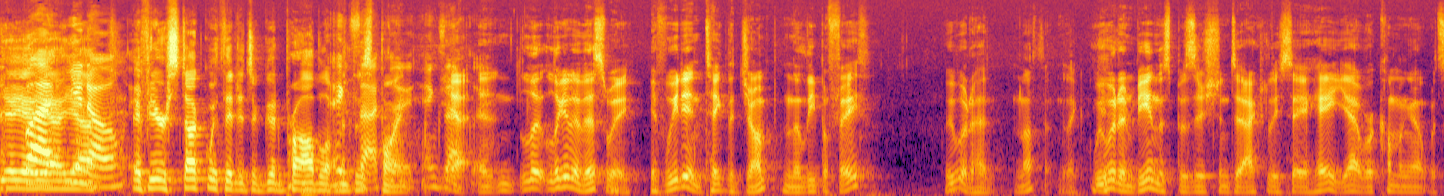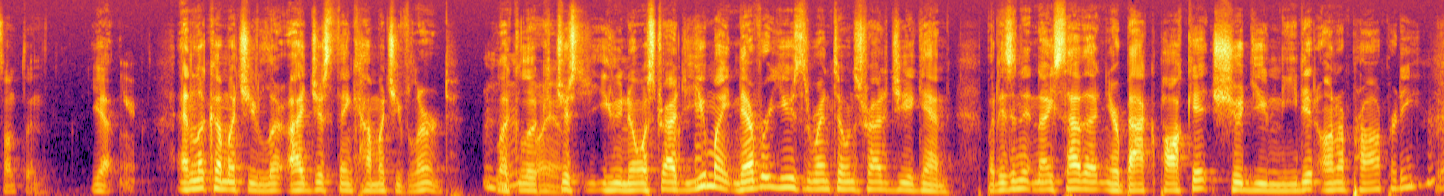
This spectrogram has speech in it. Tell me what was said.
yeah, But, yeah, you know, if you're stuck with it, it's a good problem at this exactly. point. Exactly. Yeah, and look, look at it this way: if we didn't take the jump and the leap of faith, we would have had nothing. Like we wouldn't be in this position to actually say, "Hey, yeah, we're coming out with something." Yeah. Yeah. And look how much you learn. I just think how much you've learned. Mm-hmm. Like, look, Oh, yeah. just you know a strategy. You might never use the rent own strategy again, but isn't it nice to have that in your back pocket should you need it on a property? Mm-hmm.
